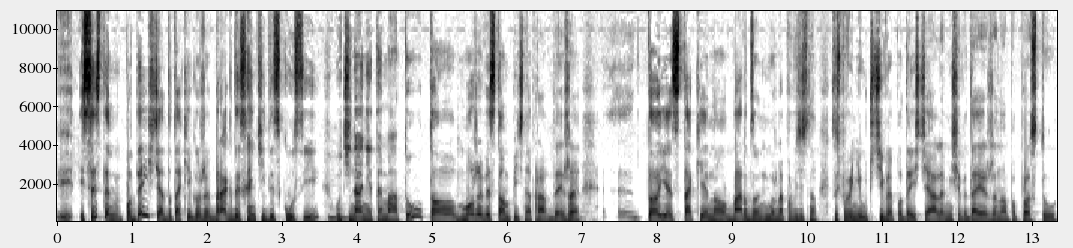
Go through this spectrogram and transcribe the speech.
y, y, system podejścia do takiego, że brak dys- chęci dyskusji, ucinanie tematu, to może wystąpić naprawdę, że y, to jest takie, no bardzo, można powiedzieć, no ktoś powie nieuczciwe podejście, ale mi się wydaje, że no po prostu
